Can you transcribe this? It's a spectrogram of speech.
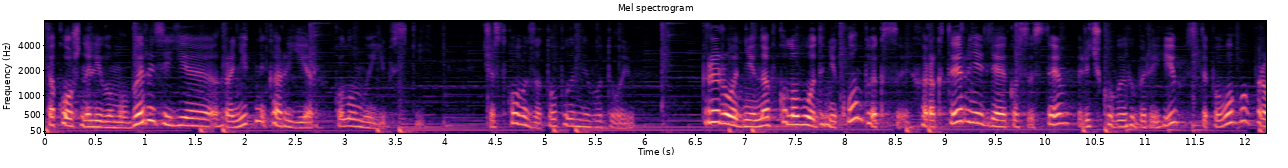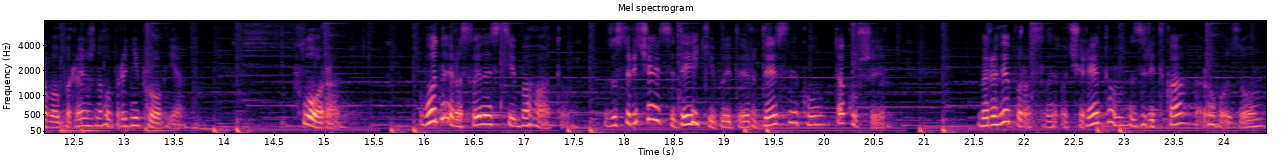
Також на лівому березі є гранітний кар'єр Коломиївський, частково затоплений водою. Природні навколоводні комплекси характерні для екосистем річкових берегів степового правобережного Придніпров'я. Флора. Водної рослинності багато. Зустрічаються деякі види рдеснику та кушир. Береги поросли очеретом, зрідка рогозом.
